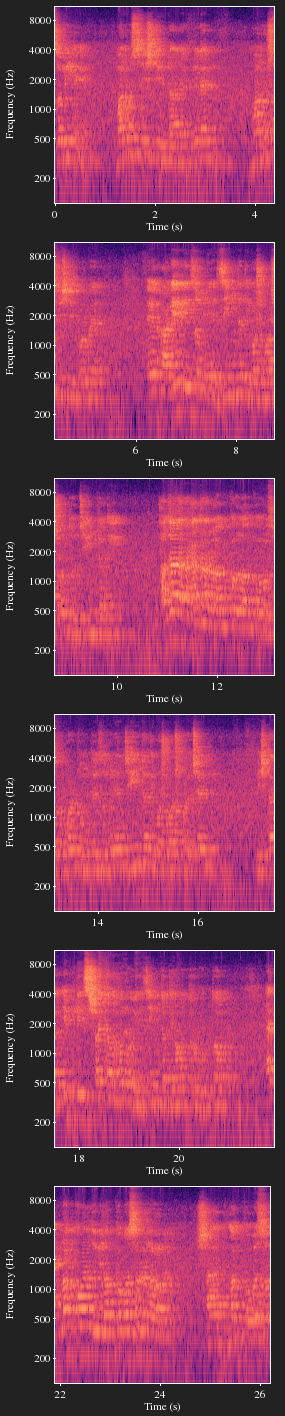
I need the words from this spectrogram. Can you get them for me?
জমিনে মানুষ সৃষ্টির টার্গেট নিলেন মানুষ সৃষ্টি করবেন এর আগে এই জমিনে জিন জাতি বসবাস করত, জিন জাতি হাজার হাজার লক্ষ লক্ষ বছর পর্যন্ত জমিনে জিন জাতি বসবাস করেছেন মিস্টার ইবলিস শয়তান হলো এই জিন জাতির অন্তর্ভুক্ত। এক লক্ষ দুই লক্ষ বছর নয় সাত লক্ষ বছর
